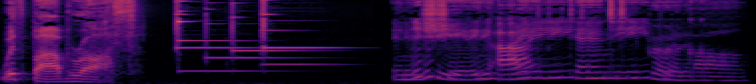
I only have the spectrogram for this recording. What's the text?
with Bob Roth. Initiating ID10T protocol.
